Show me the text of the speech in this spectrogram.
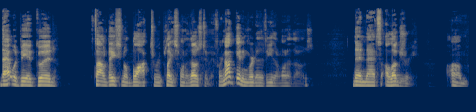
that would be a good foundational block to replace one of those two. If we're not getting rid of either one of those, then that's a luxury. Um,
